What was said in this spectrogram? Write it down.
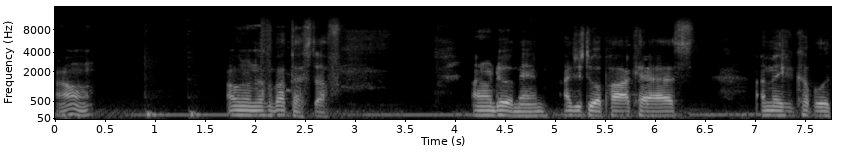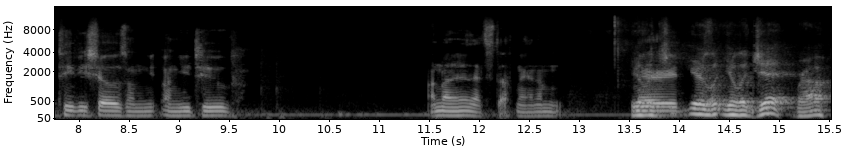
I don't know. I don't know nothing about that stuff. I don't do it, man. I just do a podcast. I make a couple of TV shows on on YouTube. I'm not into that stuff, man. I'm You're legit, you're you're legit, bro.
